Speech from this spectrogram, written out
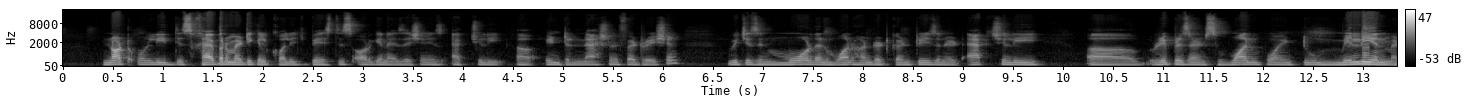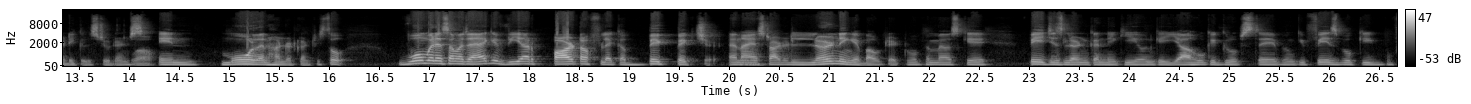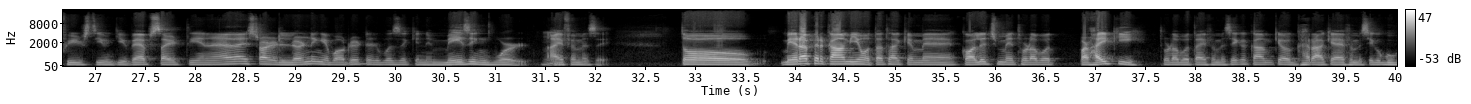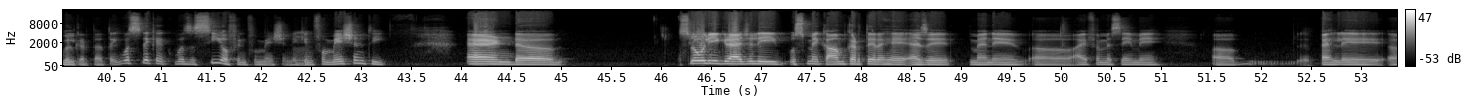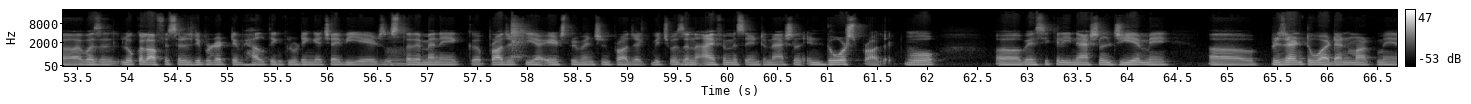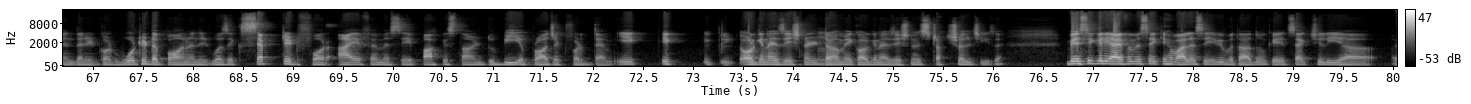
not only this Khyber medical college base this organization is actually international federation which is in more than one hundred countries and it actually represents one point two million medical students in more then hundred countries تو وہ مجھے سمجھ آیا کہ we are part of like a big picture and I start learning about it وہ پھر میں اس کے پیجز لرن کرنے کی ان کے یاہو کے گروپس تھے ان کی فیس بک کی فیڈس تھی ان کی ویب سائٹ تھی and I start learning about it it was ایک an amazing world I F M S A تو میرا پھر کام یہ ہوتا تھا کہ میں کالج میں تھوڑا بہت پڑھائی کی تھوڑا بہت I F M S A کا کام کیا اور گھر آ کے I F M S A کو گوگل کرتا تھا. Was was a sea of information ایک انفارمیشن تھی. اینڈ سلولی گریجولی اس میں کام کرتے رہے. ایز اے میں نے I F M S A میں پہلے I was a local officer reproductive health including H I V AIDS اس طرح میں نے ایک پروجیکٹ کیا AIDS prevention project which was an I F M S international endorse project وہ basically national G A میں present ہوا Denmark میں and then it got voted upon and it was accepted for I F M S A Pakistan to be a project for them ایک organisational term ایک organisational structural چیز ہے۔ Basically I F M S A کے حوالے سے یہ بھی بتا دوں کہ it's actually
